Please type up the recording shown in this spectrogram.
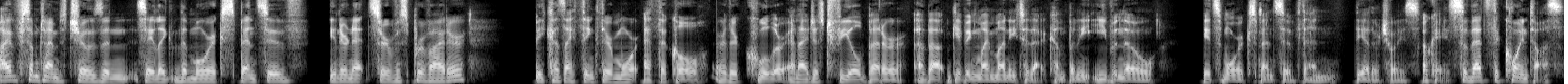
I've sometimes chosen, say, like the more expensive internet service provider because I think they're more ethical or they're cooler. And I just feel better about giving my money to that company, even though it's more expensive than the other choice. Okay, so that's the coin toss.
